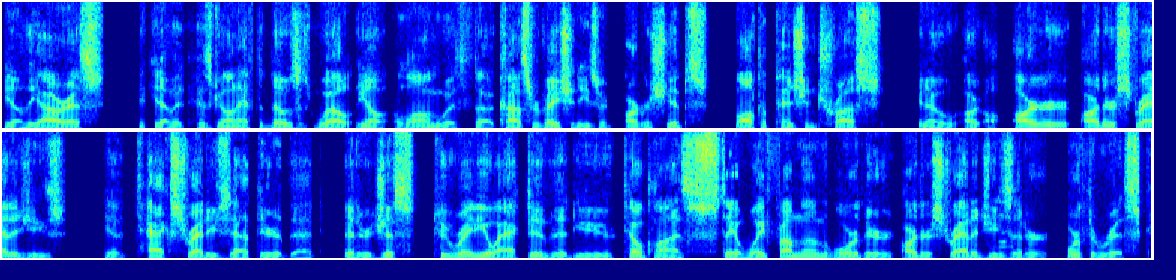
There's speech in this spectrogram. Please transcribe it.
you know the IRS you know it has gone after those as well. You know, along with uh, conservation easement partnerships, multi pension trusts. You know, are are there are there strategies, you know, tax strategies out there that that are just too radioactive that you tell clients stay away from them, or there are there strategies that are worth the risk?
